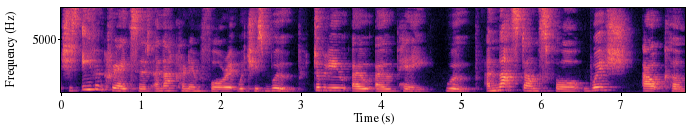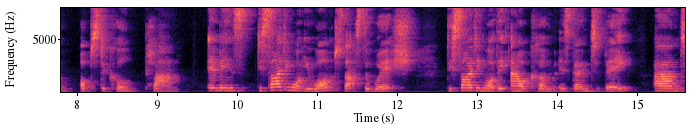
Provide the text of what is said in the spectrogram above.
She's even created an acronym for it, which is WOOP, W O O P, WOOP, and that stands for Wish, Outcome, Obstacle, Plan. It means deciding what you want, that's the wish, deciding what the outcome is going to be, and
